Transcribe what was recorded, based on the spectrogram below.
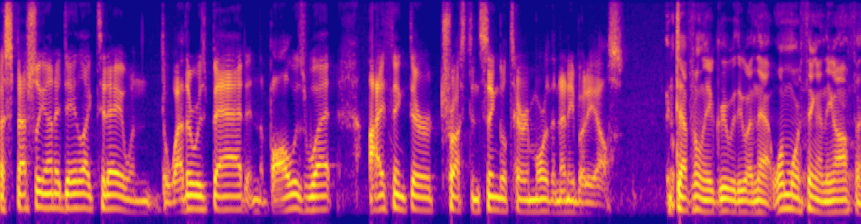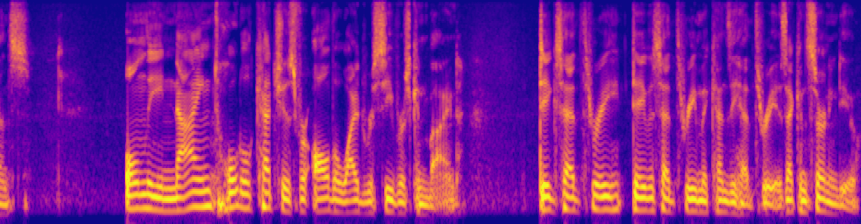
especially on a day like today when the weather was bad and the ball was wet. I think they're trusting Singletary more than anybody else. I definitely agree with you on that. One more thing on the offense. Only nine total catches for all the wide receivers combined. Diggs had three, Davis had three, McKenzie had three. Is that concerning to you?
